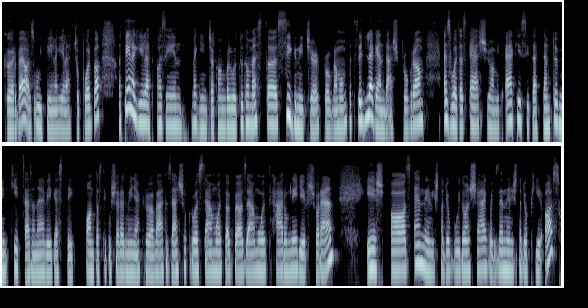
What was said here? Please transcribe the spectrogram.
körbe, az új tényleg élet csoportba. A tényleg élet az én, megint csak angolul tudom, ezt a signature programom, tehát ez egy legendás program, ez volt az első, amit elkészítettem, több mint 200-an elvégezték fantasztikus eredményekről, változásokról számoltak be az elmúlt három-négy év során, és az ennél is nagyobb újdonság, vagy az ennél is nagyobb hír az,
